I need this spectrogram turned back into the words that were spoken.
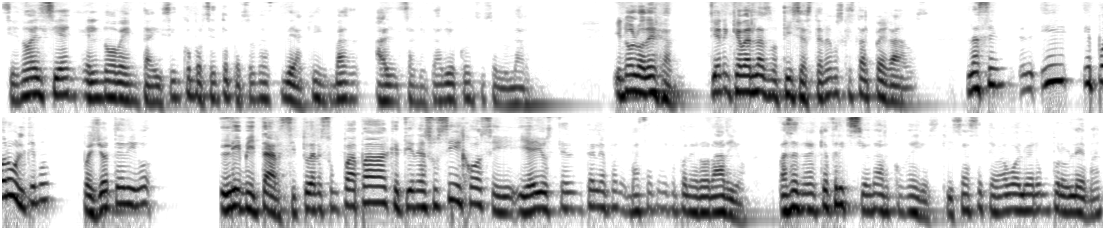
si no el 100, el 95% de personas de aquí van al sanitario con su celular. Y no lo dejan. Tienen que ver las noticias, tenemos que estar pegados. y, por último, pues yo te digo, limitar. Si tú eres un papá que tiene a sus hijos y, y, ellos tienen teléfono, vas a tener que poner horario, vas a tener que friccionar con ellos. Quizás se te va a volver un problema,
